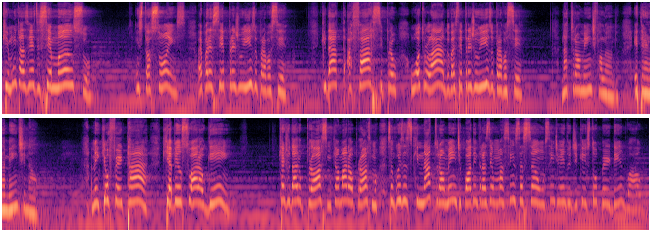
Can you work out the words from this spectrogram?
Que muitas vezes ser manso em situações vai parecer prejuízo para você que dá a face para o outro lado vai ser prejuízo para você. Naturalmente falando, eternamente não. Amém? Que ofertar, que abençoar alguém, que ajudar o próximo, que amar ao próximo, são coisas que naturalmente podem trazer uma sensação, um sentimento de que eu estou perdendo algo.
